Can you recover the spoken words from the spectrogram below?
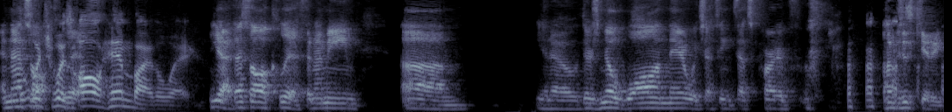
and that's which all was all him, by the way. Yeah, that's all Cliff. And I mean, um, you know, there's no wall in there, which I think that's part of. I'm just kidding.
